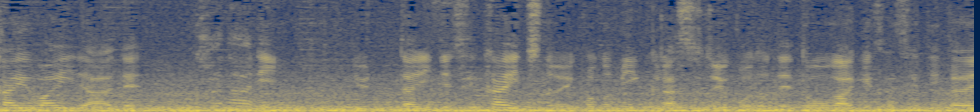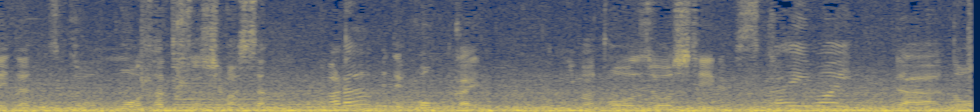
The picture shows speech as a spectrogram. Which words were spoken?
カイワイダーでかなりゆったりで世界一のエコノミークラスということで動画上げさせていただいたんですけどもう削除しました。改めて今回今登場しているスカイワイダーの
